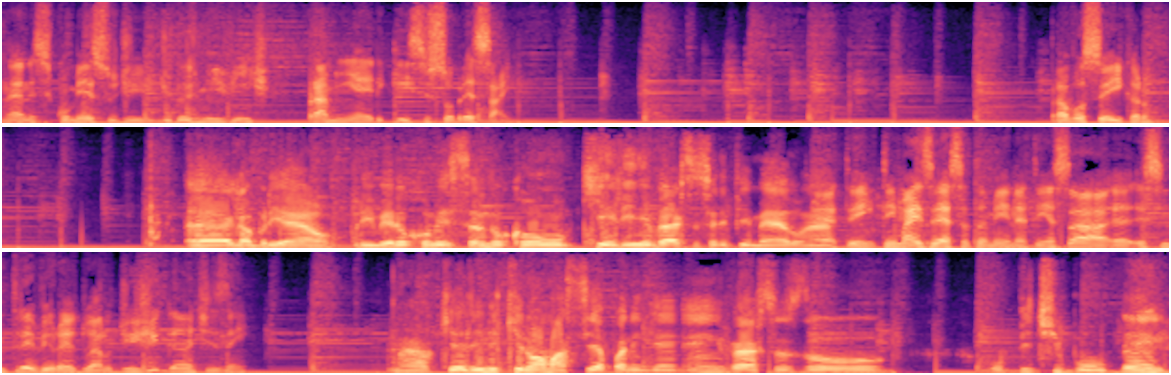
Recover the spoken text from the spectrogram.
né, nesse começo de, de 2020, para mim é ele que se sobressai. Para você, Ícaro. É, Gabriel. Primeiro começando com Chiellini versus Felipe Melo, né? É, tem, tem mais essa também, né? Tem essa, é, esse entreveiro aí, duelo de gigantes, hein? É, o Chiellini que não amacia pra ninguém versus o, o Pitbull. Bem,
